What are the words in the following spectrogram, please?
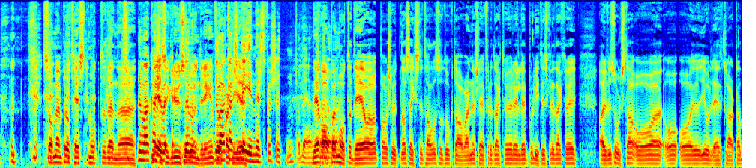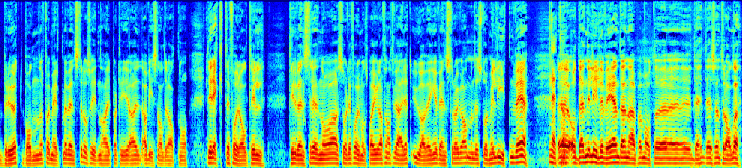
som en protest mot denne Det var kanskje- nesegruse det var- beundringen Det var kanskje begynnelsen på slutten på det. Det var på en måte det, og på slutten av 60-tallet så tok daværende sjefredaktør, eller politisk redaktør, Arve Solstad, og, og, og gjorde det helt klart at brøt båndene formelt med Venstre, og siden har, partiet, har avisen aldri hatt noe direkte forhold til, til Venstre. Nå står det i formålsparagrafen at vi er et uavhengig venstreorgan, men det står med liten V. Eh, og den lille V-en, den er på en måte eh, det, det sentrale.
